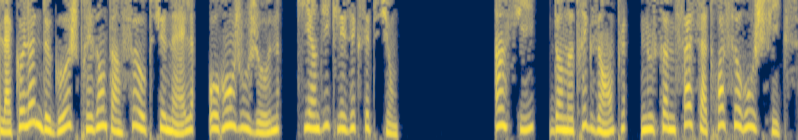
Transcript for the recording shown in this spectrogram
La colonne de gauche présente un feu optionnel, orange ou jaune, qui indique les exceptions. Ainsi, dans notre exemple, nous sommes face à trois feux rouges fixes.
